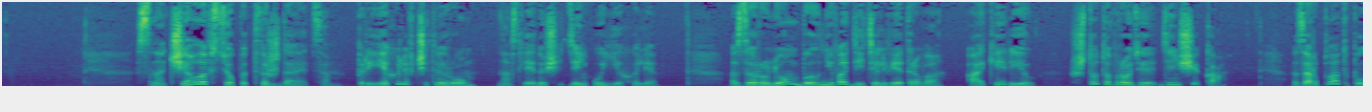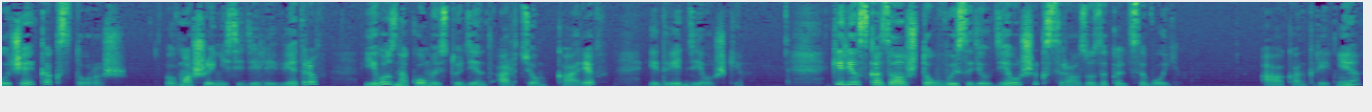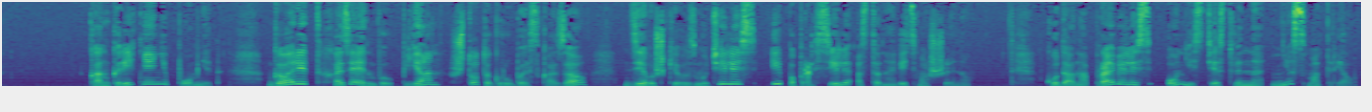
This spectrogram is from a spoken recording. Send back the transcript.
Сначала все подтверждается. Приехали вчетвером, на следующий день уехали. За рулем был не водитель Ветрова, а Кирилл, что-то вроде денщика. Зарплату получает как сторож. В машине сидели Ветров, его знакомый студент Артем Карев и две девушки. Кирилл сказал, что высадил девушек сразу за кольцевой. А конкретнее? Конкретнее не помнит. Говорит, хозяин был пьян, что-то грубое сказал, девушки возмутились и попросили остановить машину. Куда направились, он, естественно, не смотрел.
